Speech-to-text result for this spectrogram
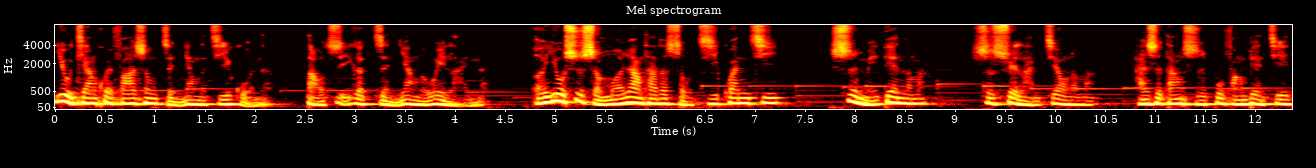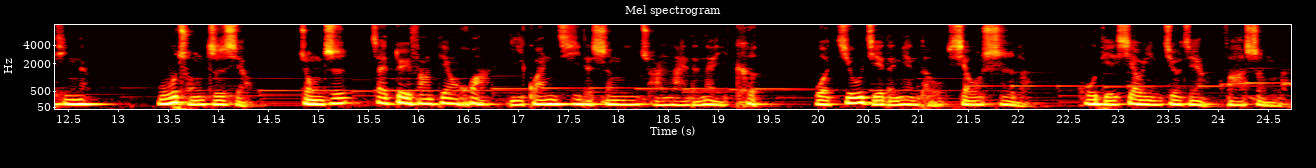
又将会发生怎样的结果呢？导致一个怎样的未来呢？而又是什么让他的手机关机？是没电了吗？是睡懒觉了吗？还是当时不方便接听呢？无从知晓。总之，在对方电话已关机的声音传来的那一刻，我纠结的念头消失了，蝴蝶效应就这样发生了。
